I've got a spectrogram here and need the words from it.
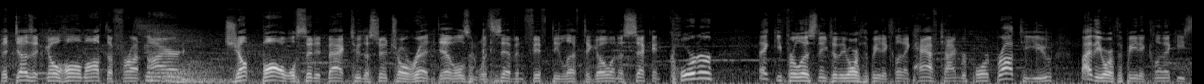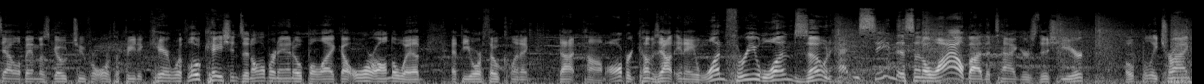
that doesn't go home off the front iron. Jump ball will send it back to the Central Red Devils, and with 7.50 left to go in the second quarter, Thank you for listening to the Orthopedic Clinic halftime report brought to you by the Orthopedic Clinic, East Alabama's go to for orthopedic care with locations in Auburn and Opelika or on the web at theorthoclinic.com. Auburn comes out in a 1 3 1 zone. Hadn't seen this in a while by the Tigers this year. Hopefully, try and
